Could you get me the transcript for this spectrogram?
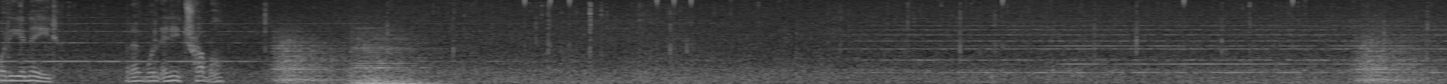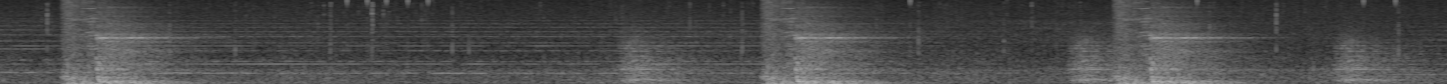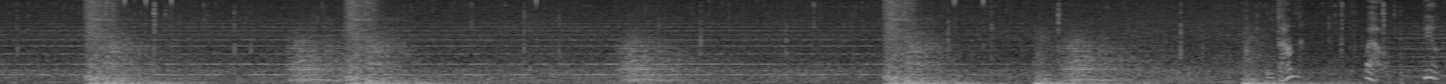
What do you need? I don't want any trouble. All done? Well, you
